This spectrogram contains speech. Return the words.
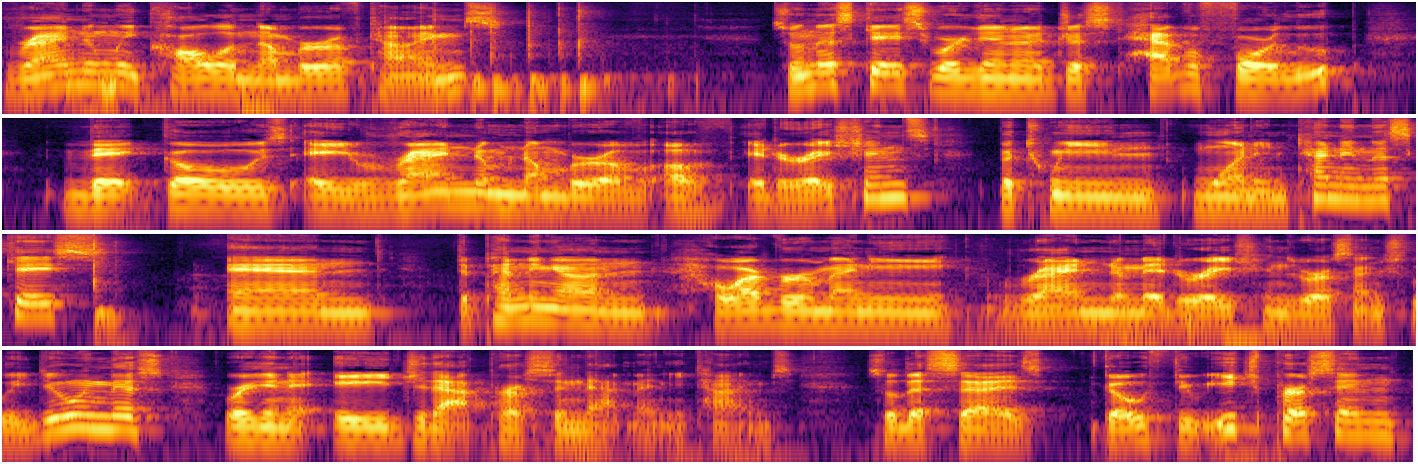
randomly call a number of times. So in this case, we're gonna just have a for loop that goes a random number of, of iterations between one and 10 in this case. And depending on however many random iterations we're essentially doing this, we're to age that person that many times. So this says go through each person,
